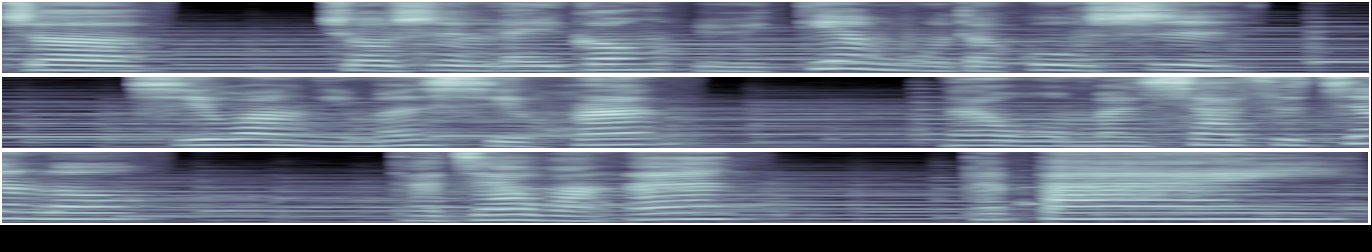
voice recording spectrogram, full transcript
这就是雷公与电母的故事，希望你们喜欢。那我们下次见喽，大家晚安，拜拜。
